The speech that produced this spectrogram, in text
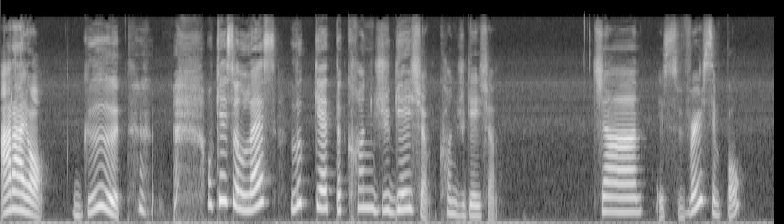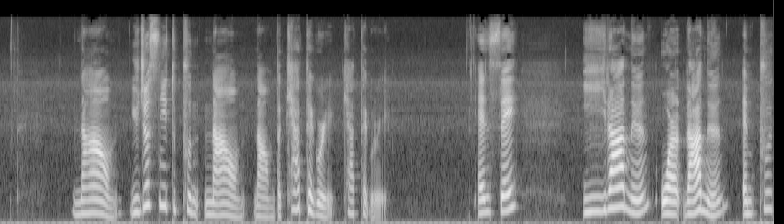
알아요. Good. okay, so let's look at the conjugation. Conjugation. 짠. It's very simple. Noun. You just need to put noun, noun, the category, category. And say 이라는 or 라는 and put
